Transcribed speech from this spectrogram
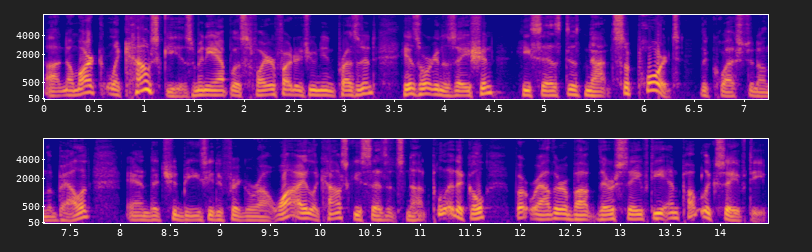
Uh, now, Mark Lakosky is Minneapolis Firefighters Union president. His organization, he says, does not support the question on the ballot, and it should be easy to figure out why. Lakosky says it's not political, but rather about their safety and public safety.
